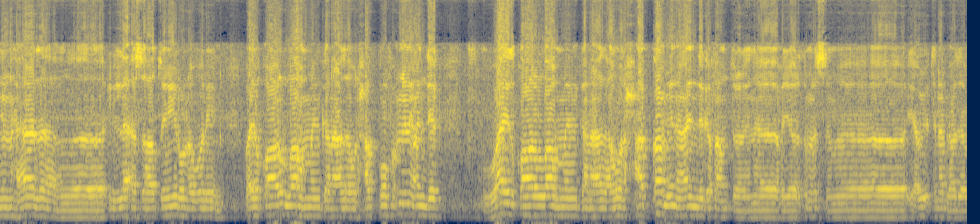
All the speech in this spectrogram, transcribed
إن هذا إلا أساطير الأولين. وإذ قالوا اللهم إن كان هذا الحق فمن عندك. وإذ قال اللهم إن كان هذا هو الحق من عندك فأمطر لنا حجارة من السماء أو يأتنا بعذاب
